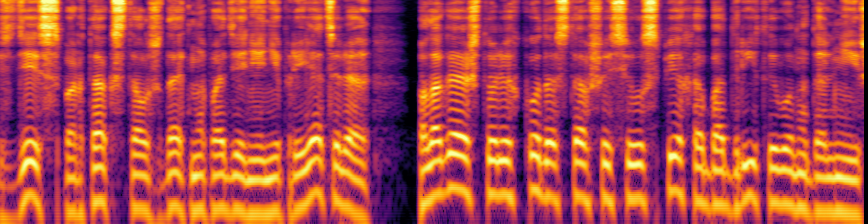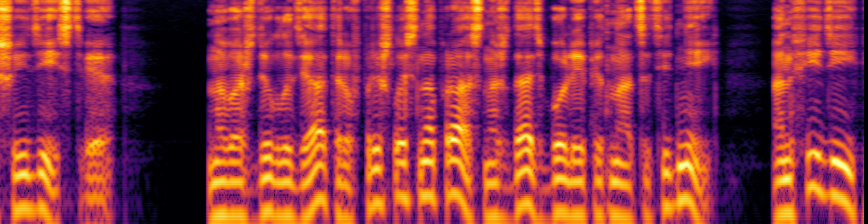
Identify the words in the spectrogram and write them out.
Здесь Спартак стал ждать нападения неприятеля, полагая, что легко доставшийся успех ободрит его на дальнейшие действия. Но вождю гладиаторов пришлось напрасно ждать более 15 дней. Анфидий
